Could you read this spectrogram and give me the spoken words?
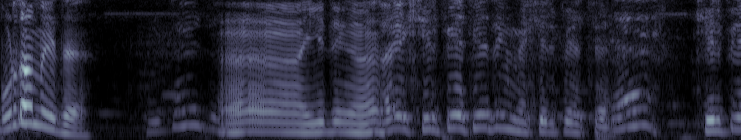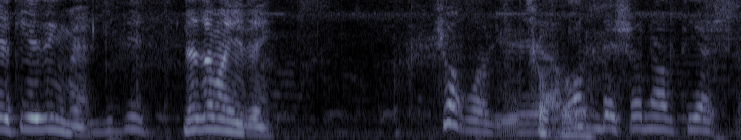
Burada mıydı? Buradaydı. Ha, yedin ha. Dayı kirpi eti yedin mi kirpi eti? He, Kirpi eti yedin mi? gidin. Ne zaman yedin? Çok oluyor Çok ya. oluyor. 15-16 yaşta.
